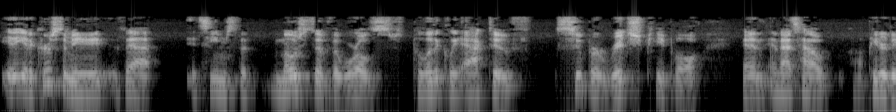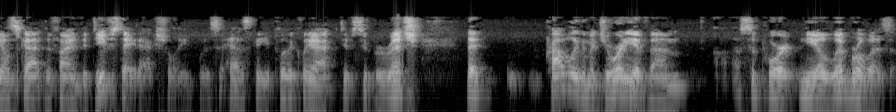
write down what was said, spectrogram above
it, it occurs to me that it seems that most of the world's politically active, super rich people, and, and that's how uh, Peter Dale Scott defined the deep state actually, was as the politically active super rich, that probably the majority of them uh, support neoliberalism.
